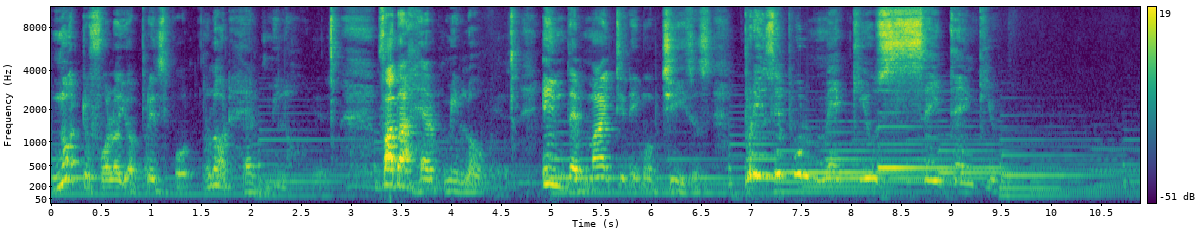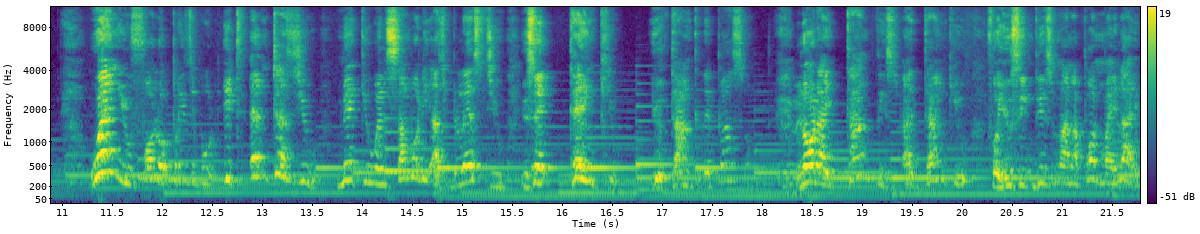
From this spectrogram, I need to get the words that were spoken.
not to follow your principle. Lord, help me, Lord. Father, help me, Lord. In the mighty name of Jesus, principle make you say thank you. When you follow principle, it enters you, make you when somebody has blessed you, you say thank you. You thank the person. Lord, I thank this. I thank you for using this man upon my life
